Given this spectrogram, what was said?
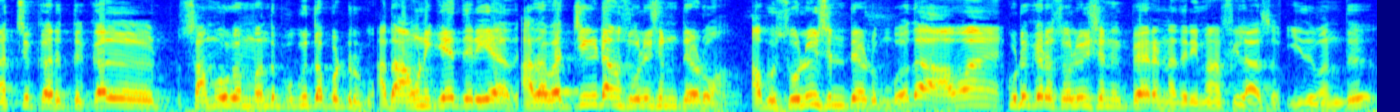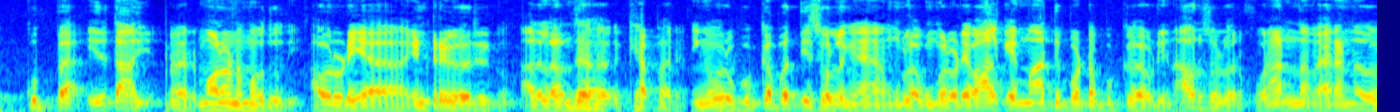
நச்சு கருத்துக்கள் சமூகம் வந்து புகுத்தப்பட்டிருக்கும். அது அவனுக்கே தெரியாது. அதை வச்சுக்கிட்டு அவன் சொல்யூஷன் தேடுவான். அவன் சொல்யூஷன் தேடும் போது அவன் கொடுக்குற சொல்யூஷனுக்கு பேர் என்ன தெரியுமா? ஃபிலாசபி இது வந்து குப்பை. இதுதான் மௌலான மௌதூதி. அவருடைய இன்டர்வியூ இருக்கும். அதில் வந்து கேட்பாரு நீங்கள் ஒரு புக்கை பற்றி சொல்லுங்க. உங்களை உங்களுடைய வாழ்க்கையை மாற்றி போட்ட புக்கு அப்படின்னு. அவர் சொல்வார். குரான் தான் வேற என்னது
